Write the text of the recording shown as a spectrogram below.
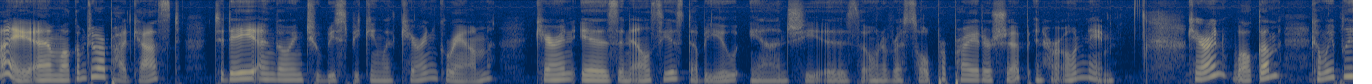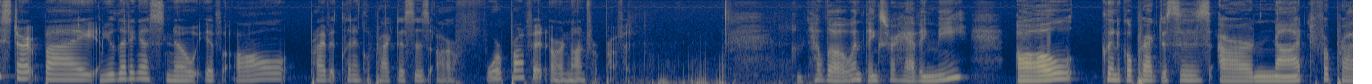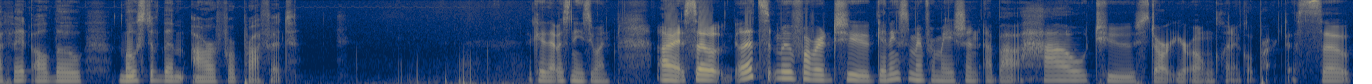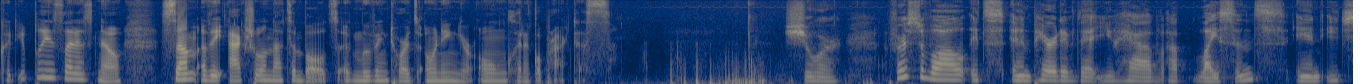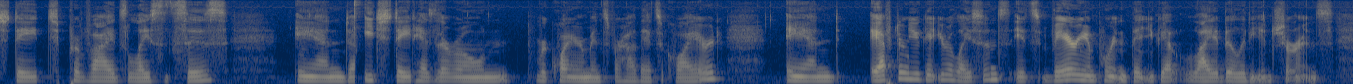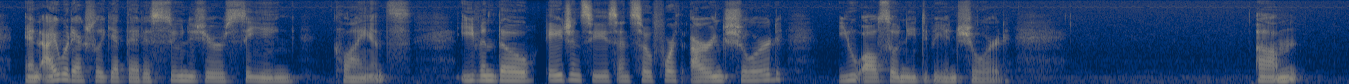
Hi, and welcome to our podcast. Today I'm going to be speaking with Karen Graham. Karen is an LCSW and she is the owner of a sole proprietorship in her own name. Karen, welcome. Can we please start by you letting us know if all private clinical practices are for profit or non for profit? Um, hello, and thanks for having me. All clinical practices are not for profit, although most of them are for profit. Okay, that was an easy one. All right, so let's move forward to getting some information about how to start your own clinical practice. So, could you please let us know some of the actual nuts and bolts of moving towards owning your own clinical practice? Sure. First of all, it's imperative that you have a license, and each state provides licenses, and each state has their own requirements for how that's acquired. And after you get your license, it's very important that you get liability insurance. And I would actually get that as soon as you're seeing clients. Even though agencies and so forth are insured, you also need to be insured. Um,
